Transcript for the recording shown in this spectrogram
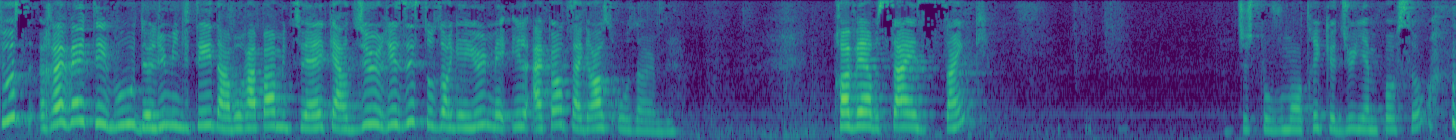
Tous, revêtez-vous de l'humilité dans vos rapports mutuels, car Dieu résiste aux orgueilleux, mais il accorde sa grâce aux humbles. Proverbe 16, 5. Juste pour vous montrer que Dieu n'aime pas ça.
